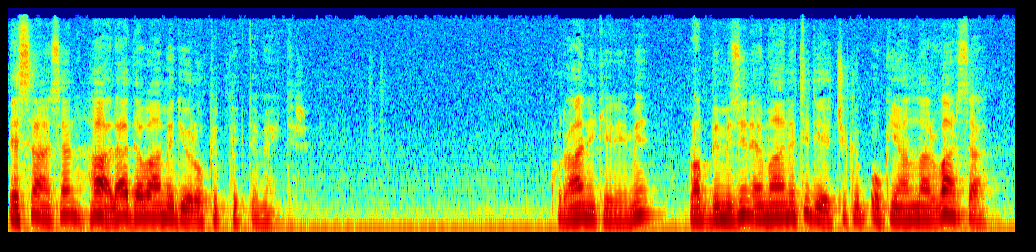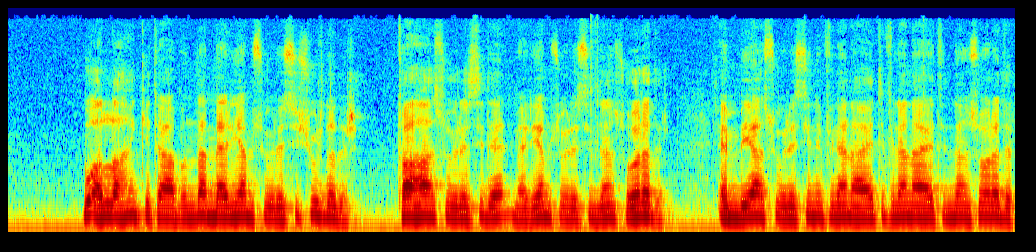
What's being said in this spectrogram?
esasen hala devam ediyor o kıtlık demektir. Kur'an-ı Kerim'i Rabbimizin emaneti diye çıkıp okuyanlar varsa bu Allah'ın kitabında Meryem suresi şuradadır. Taha suresi de Meryem suresinden sonradır. Enbiya suresinin filan ayeti filan ayetinden sonradır.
